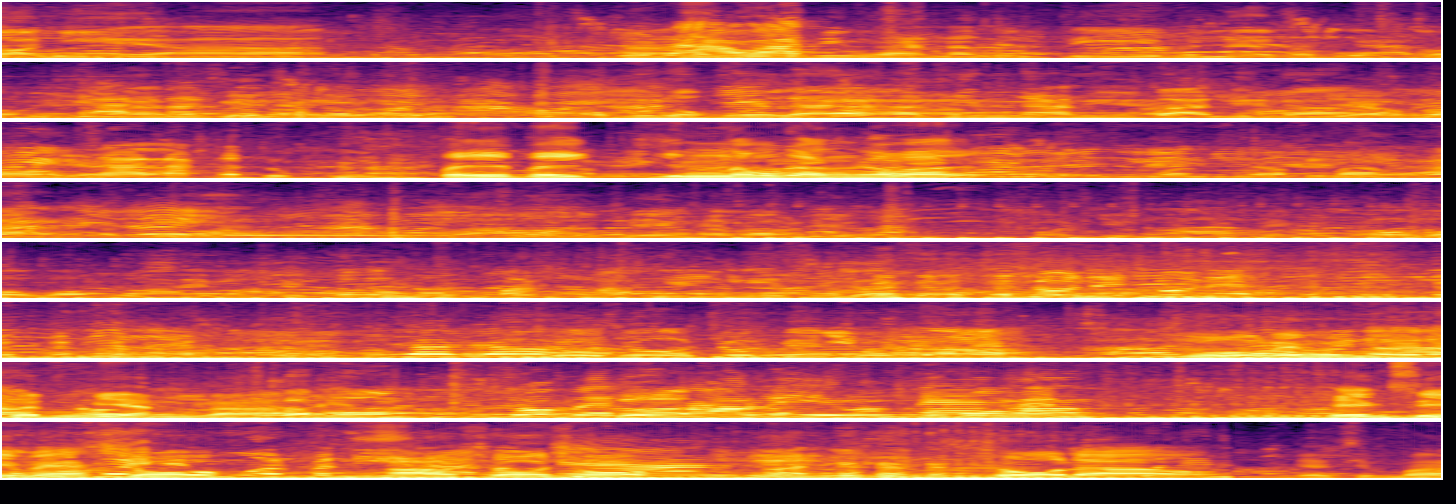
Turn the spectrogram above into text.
ตอนนี้อ่า ทีมงานนักดนตรีเพื่อนเด้อครับผมเขาทีมงานนักดนตรีผมพูดผมพูดแล้วครับทีมงานมีบ้านอีกแล้วน่ารักกันทุกคนไปไปกินน้ำกันครับว่าวันศุกร์ที่ห้าบอกบอกบอกผมเนี่ยมันเป็นต้องมักมักแห้งนี้สุดยอดโชว์ในโชว์เนี่ยโชว์โชว์โชว์เปลี่ยนโชว์เนี่ยโลงเลยเพิ่นเพิ่นเมียนล่ะครับผมโชว์แบบเบาลี่มึงแน่ครับเพลงสิแม่โชว์เคยเห็นมวลปะนี่เอาโชว์โชว์นี่โชว์แล้ว เดี๋ยวสิมา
